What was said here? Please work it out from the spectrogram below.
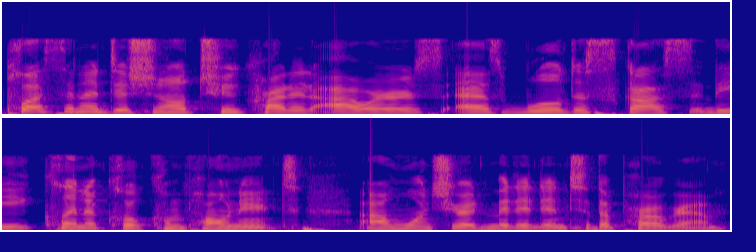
plus an additional two credit hours as we'll discuss the clinical component um, once you're admitted into the program.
